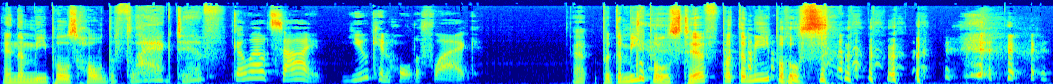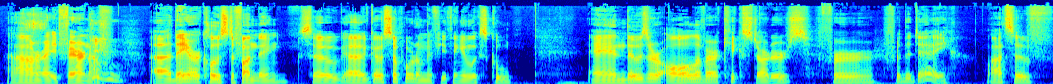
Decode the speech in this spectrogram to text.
and the meeples hold the flag, Tiff. Go outside. You can hold a flag. Uh, but the meeples, Tiff. But the meeples. All right, fair enough. Uh, they are close to funding, so uh, go support them if you think it looks cool. And those are all of our Kickstarters for for the day. Lots of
